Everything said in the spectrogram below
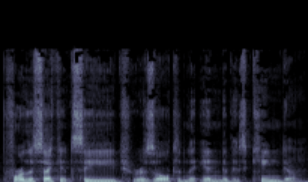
before the second siege resulted in the end of his kingdom.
